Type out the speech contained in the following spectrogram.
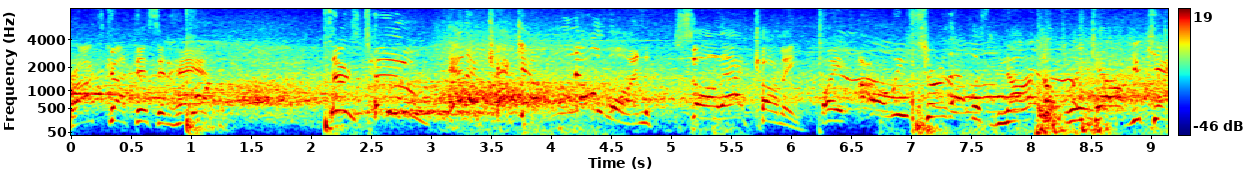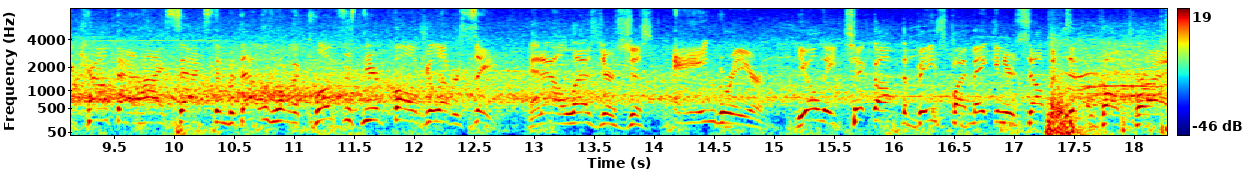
Brock's got this in hand. There's two and a kick out. No one saw that coming. Wait, are we sure that was not a three count? You can't count that Saxton, but that was one of the closest near falls you'll ever see. And now Lesnar's just angrier. You only tick off the beast by making yourself a difficult prey.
